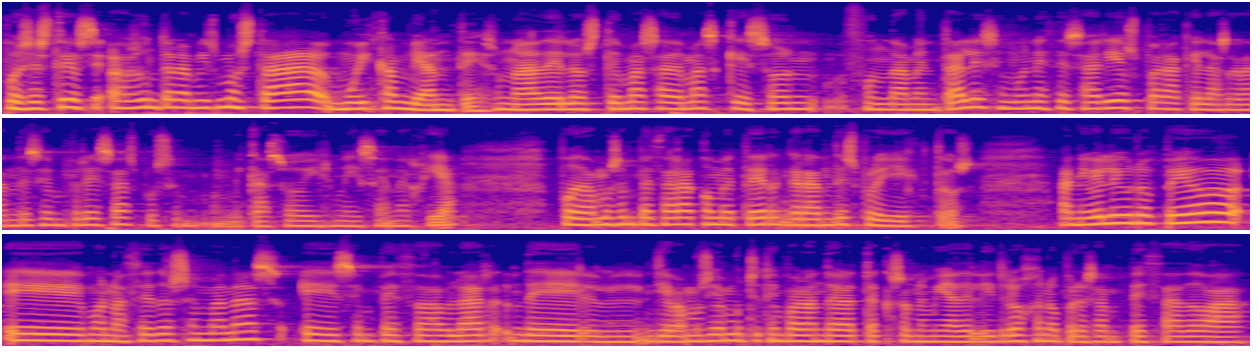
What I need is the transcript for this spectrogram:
Pues este asunto ahora mismo está muy cambiante. Es uno de los temas, además, que son fundamentales y muy necesarios para que las grandes empresas, pues en mi caso Ignis Energía, podamos empezar a cometer grandes proyectos. A nivel europeo, eh, bueno, hace dos semanas eh, se empezó a hablar del. Llevamos ya mucho tiempo hablando de la taxonomía del hidrógeno, pero se ha empezado a,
